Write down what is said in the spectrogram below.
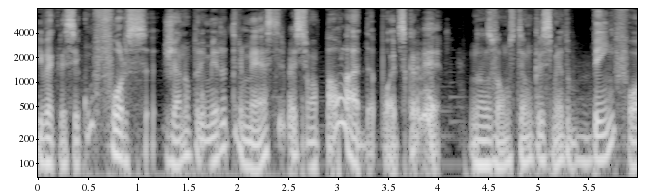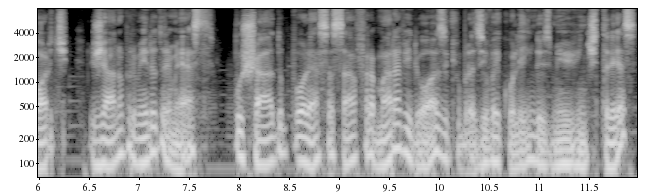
E vai crescer com força. Já no primeiro trimestre vai ser uma paulada, pode escrever. Nós vamos ter um crescimento bem forte já no primeiro trimestre, puxado por essa safra maravilhosa que o Brasil vai colher em 2023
